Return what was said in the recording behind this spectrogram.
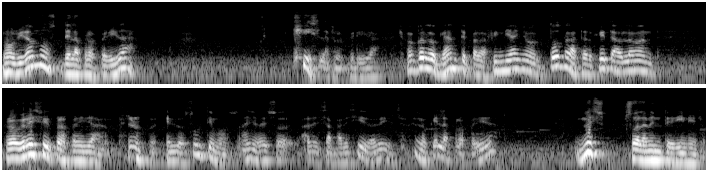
nos olvidamos de la prosperidad. ¿Qué es la prosperidad? Yo me acuerdo que antes, para fin de año, todas las tarjetas hablaban progreso y prosperidad, pero en los últimos años eso ha desaparecido. ¿Saben lo que es la prosperidad? No es solamente dinero,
